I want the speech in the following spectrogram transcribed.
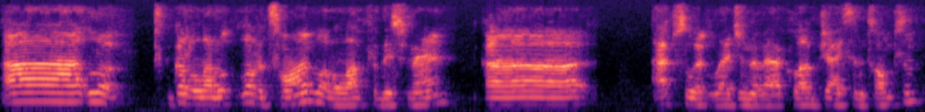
Uh, look, got a lot of, lot of time, a lot of love for this man. Uh, absolute legend of our club, Jason Thompson.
